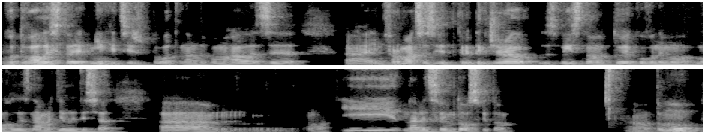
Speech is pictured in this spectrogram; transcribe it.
готувалися то як міг. І ці ж пілоти нам допомагали з е, інформацією з відкритих джерел, звісно, ту, яку вони могли з нами ділитися, е, і навіть своїм досвідом. Е, Тому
